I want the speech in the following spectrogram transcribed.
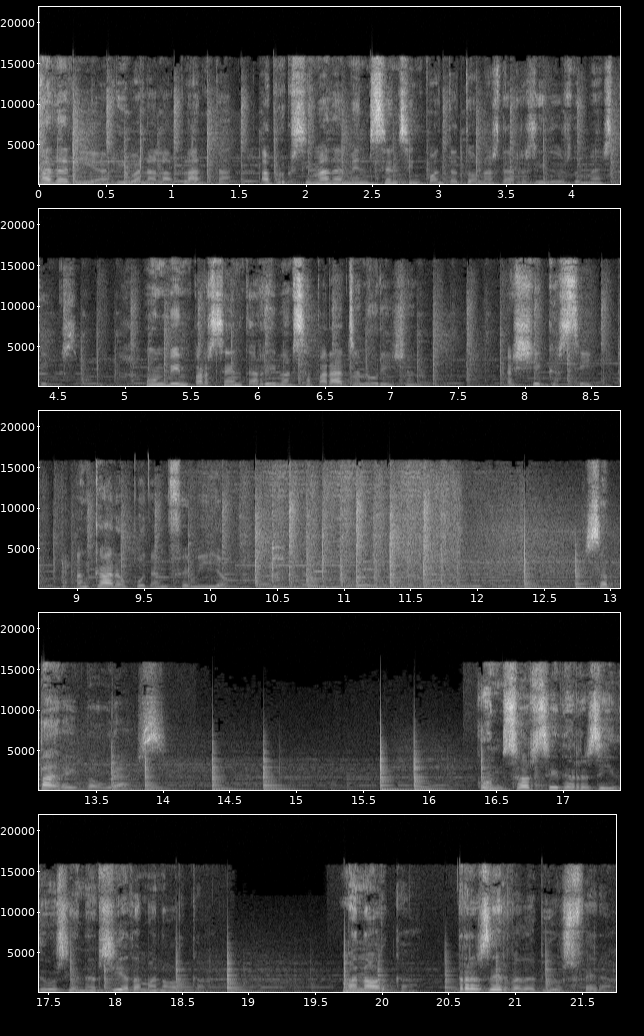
Cada dia arriben a la planta aproximadament 150 tones de residus domèstics. Un 20% arriben separats en origen. Així que sí, encara ho podem fer millor. Separa i veuràs. Consorci de Residus i Energia de Menorca. Menorca, reserva de biosfera.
